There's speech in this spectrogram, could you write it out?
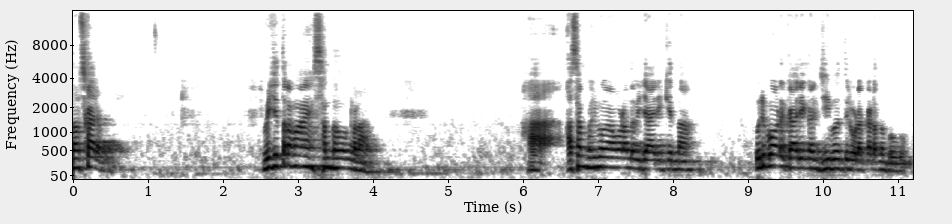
നമസ്കാരം. വിചിത്രമായ സംഭവങ്ങളാണ്. അസംഭവമാവണമെന്ന് വിചാരിക്കുന്ന ഒരുപാട് കാര്യങ്ങൾ ജീവിതത്തിലൂടെ കടന്നു പോകും.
